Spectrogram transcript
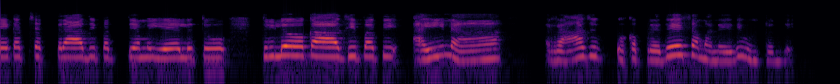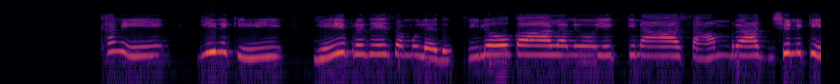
ఏకఛత్రాధిపత్యము ఏలుతూ త్రిలోకాధిపతి అయిన రాజు ఒక ప్రదేశం అనేది ఉంటుంది. కానీ ఈయనకి ఏ ప్రదేశము లేదు. త్రిలోకాలను ఎక్కిన సామ్రాజ్యునికి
